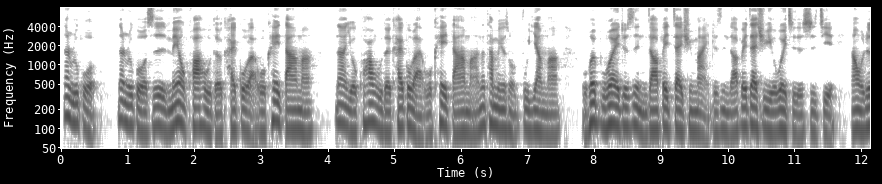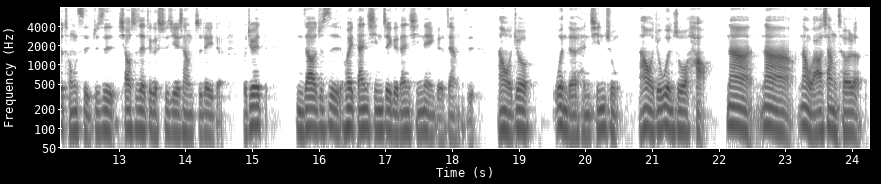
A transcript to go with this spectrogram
那如果那如果是没有夸弧的开过来，我可以搭吗？那有夸虎的开过来，我可以搭吗？那他们有什么不一样吗？我会不会就是你知道被再去卖，就是你知道被再去一个未知的世界，然后我就从此就是消失在这个世界上之类的？我觉得你知道，就是会担心这个担心那个这样子。然后我就问的很清楚，然后我就问说：好，那那那我要上车了，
